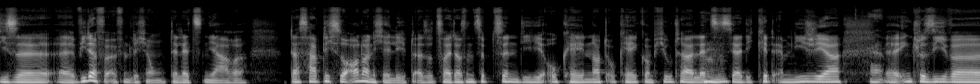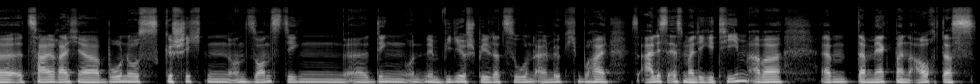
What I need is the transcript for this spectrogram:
Diese äh, Wiederveröffentlichung der letzten Jahre, das habe ich so auch noch nicht erlebt. Also 2017 die OK, Not OK Computer, letztes mhm. Jahr die Kid Amnesia, ja. äh, inklusive zahlreicher Bonusgeschichten und sonstigen äh, Dingen und einem Videospiel dazu und allem möglichen Bohai. Ist alles erstmal legitim, aber ähm, da merkt man auch, dass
